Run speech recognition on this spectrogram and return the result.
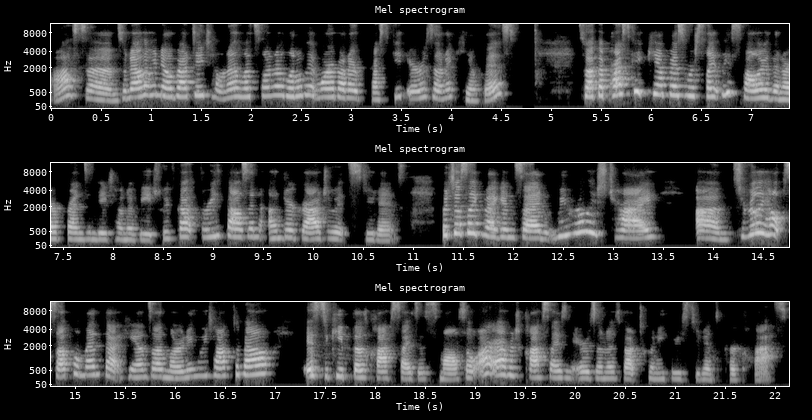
Awesome. So now that we know about Daytona, let's learn a little bit more about our Prescott, Arizona campus. So at the Prescott campus, we're slightly smaller than our friends in Daytona Beach. We've got 3,000 undergraduate students. But just like Megan said, we really try um, to really help supplement that hands-on learning we talked about is to keep those class sizes small. So our average class size in Arizona is about 23 students per class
